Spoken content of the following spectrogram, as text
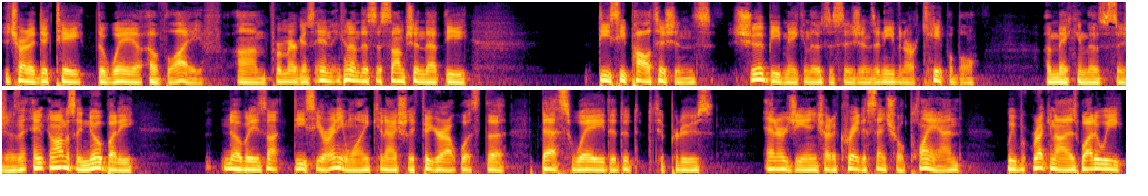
to try to dictate the way of life um, for Americans, and kind of this assumption that the DC politicians should be making those decisions and even are capable of making those decisions. And, and honestly, nobody, nobody's not DC or anyone can actually figure out what's the best way to, to, to produce energy and try to create a central plan. We've recognized why do we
